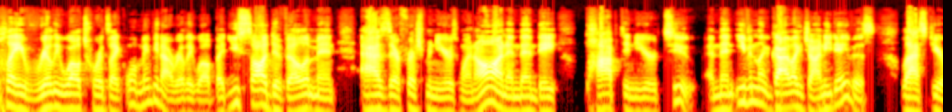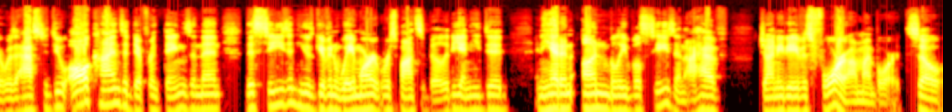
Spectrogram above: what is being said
play really well towards like, well, maybe not really well, but you saw development as their freshman years went on, and then they popped in year two. And then even like a guy like Johnny Davis last year was asked to do all kinds of different things. And then this season he was given way more responsibility and he did and he had an unbelievable season. I have Johnny Davis four on my board. So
